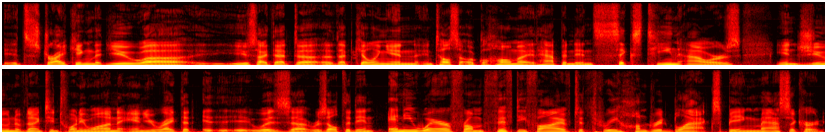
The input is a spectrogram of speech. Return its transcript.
It's striking that you uh, you cite that uh, that killing in in Tulsa, Oklahoma. It happened in 16 hours in June of 1921, and you write that it, it was uh, resulted in anywhere from 55 to 300 blacks being massacred.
